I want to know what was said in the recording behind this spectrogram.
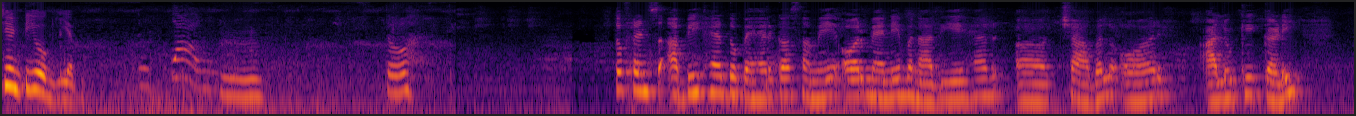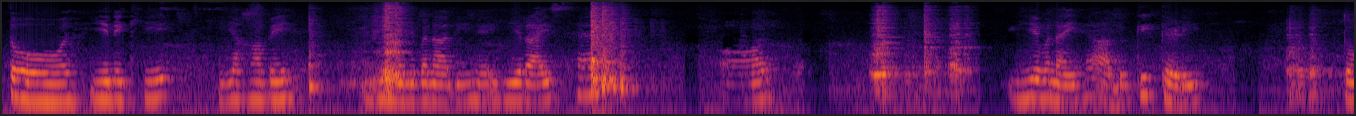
चिंटी होगी अब। हम्म। तो तो फ्रेंड्स अभी है दोपहर का समय और मैंने बना दिए हैं चावल और आलू की कड़ी। तो ये देखिए यहाँ पे ये मैंने बना दी है। ये राइस है। और ये बनाई है आलू की कड़ी। तो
